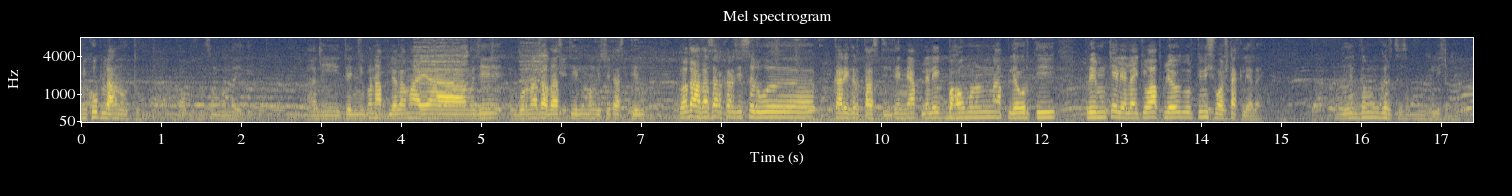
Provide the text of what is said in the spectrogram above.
मी खूप लहान होतो. तेव्हापासून संबंध आहे ती. आणि त्यांनी पण आपल्याला माया म्हणजे गुरुनाथ दादा असतील मंगेशीट असतील किंवा दादा सरकारचे सर्व कार्यकर्ता असतील त्यांनी आपल्याला एक भाव म्हणून आपल्यावरती प्रेम केलेला आहे किंवा आपल्यावरती विश्वास टाकलेला आहे. म्हणजे एकदम घरचं संबंध रिलेशन आहे.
